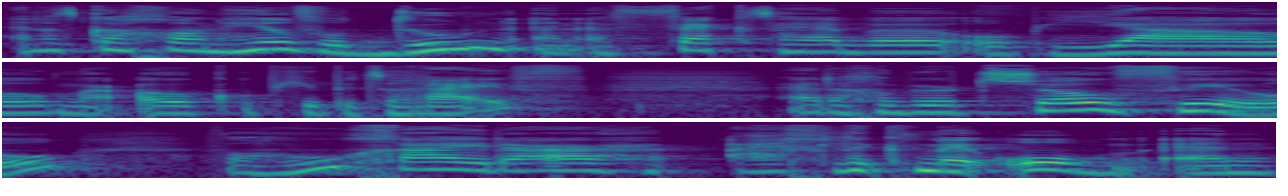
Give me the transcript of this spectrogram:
En dat kan gewoon heel veel doen en effect hebben op jou, maar ook op je bedrijf. Er gebeurt zoveel. Van hoe ga je daar eigenlijk mee om? En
